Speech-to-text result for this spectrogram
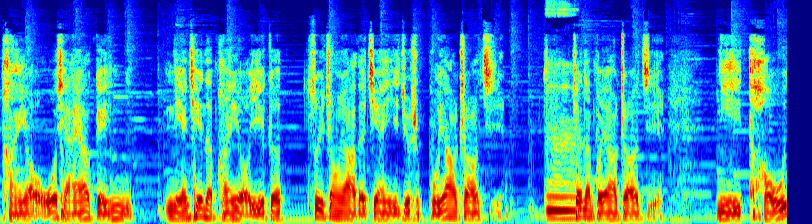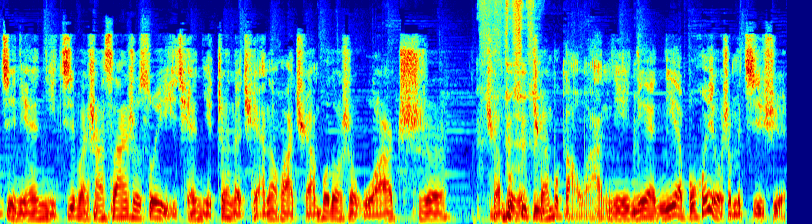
朋友。我想要给你年轻的朋友一个最重要的建议，就是不要着急，嗯真的不要着急。你头几年，你基本上三十岁以前，你挣的钱的话，全部都是玩吃，全部 全部搞完，你你也你也不会有什么积蓄。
